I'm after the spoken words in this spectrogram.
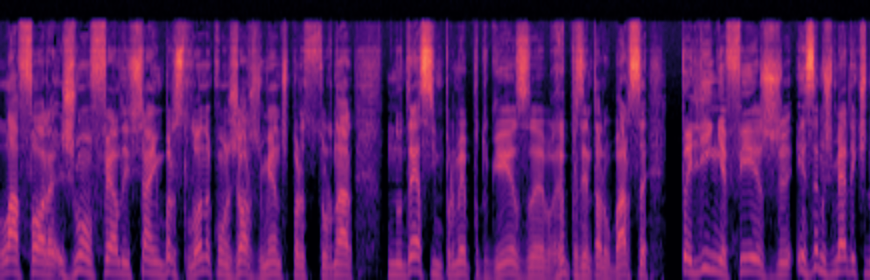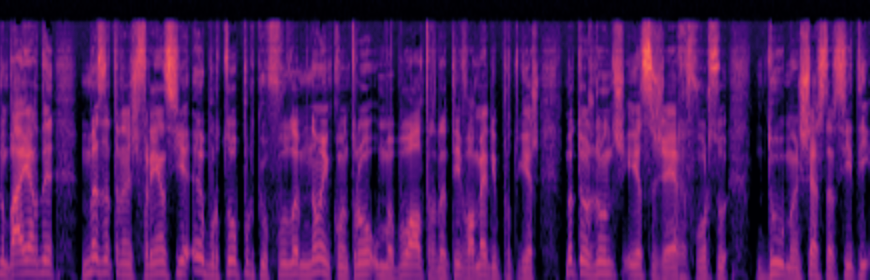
Lá fora, João Félix está em Barcelona com Jorge Mendes para se tornar tornar no 11 português a representar o Barça. Palhinha fez exames médicos no Bayern, mas a transferência abortou porque o Fulham não encontrou uma boa alternativa ao médio português. Mateus Nunes, esse já é reforço do Manchester City.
